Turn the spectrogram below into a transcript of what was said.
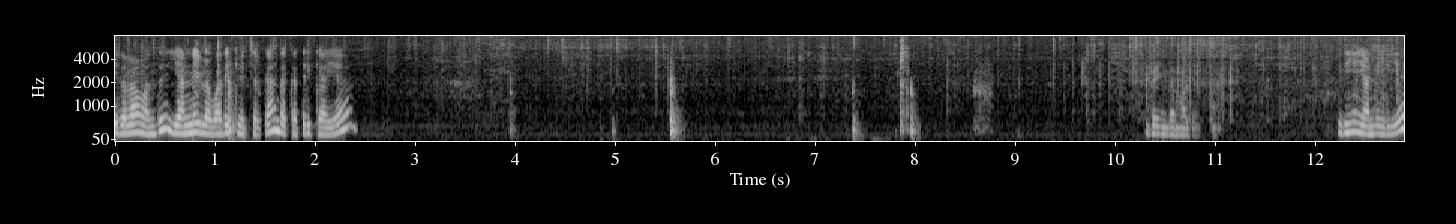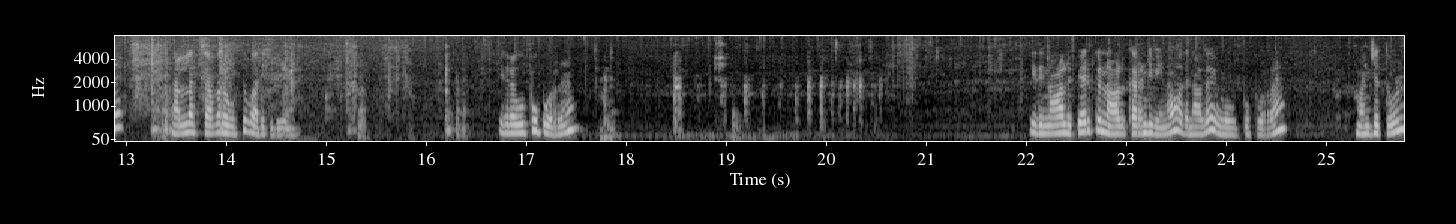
இதெல்லாம் வந்து எண்ணெயில் வதக்கி வச்சுருக்கேன். இந்த கத்திரிக்காயை இப்போ இந்த மாதிரி. இதையும் எண்ணெயிலேயே நல்லா செவர விட்டு வதக்கிடுவேன். இதில் உப்பு போடுறேன். இது நாலு பேருக்கு நாலு கரண்டி வேணும். அதனால் இவ்வளோ உப்பு போடுறேன். மஞ்சத்தூள்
